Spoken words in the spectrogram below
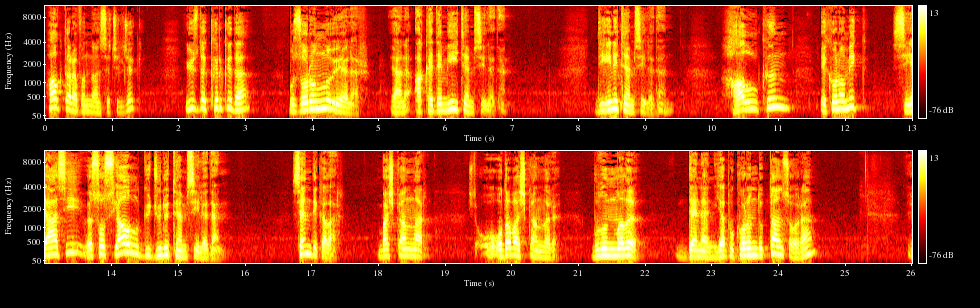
halk tarafından seçilecek, yüzde kırkı da bu zorunlu üyeler, yani akademiyi temsil eden, dini temsil eden, halkın ekonomik, siyasi ve sosyal gücünü temsil eden, sendikalar, başkanlar, işte oda başkanları bulunmalı denen yapı korunduktan sonra e,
